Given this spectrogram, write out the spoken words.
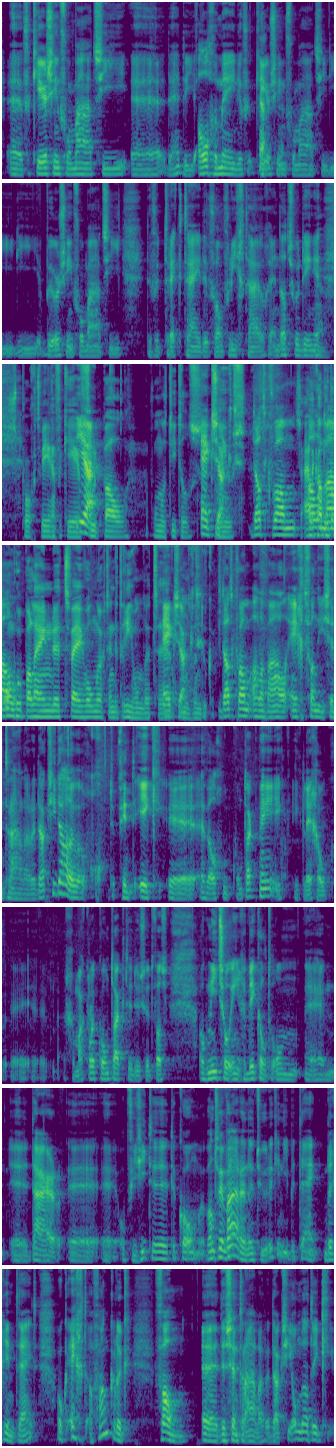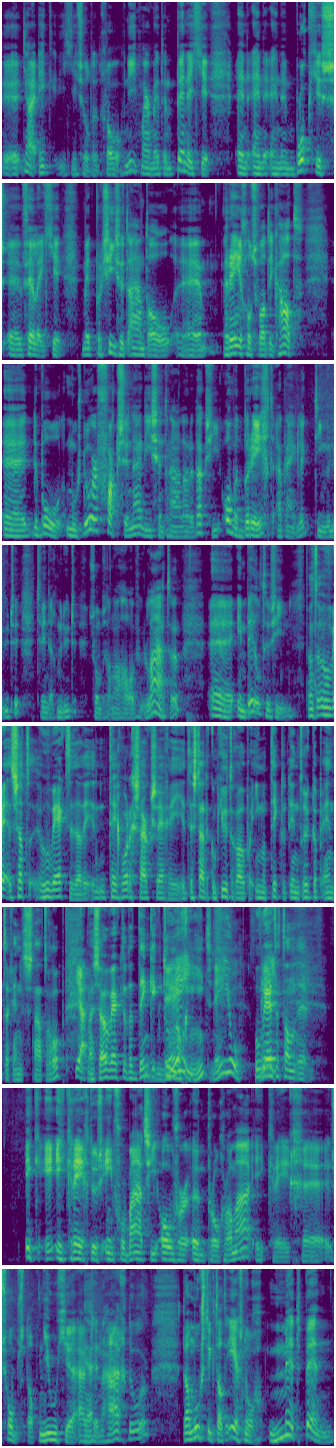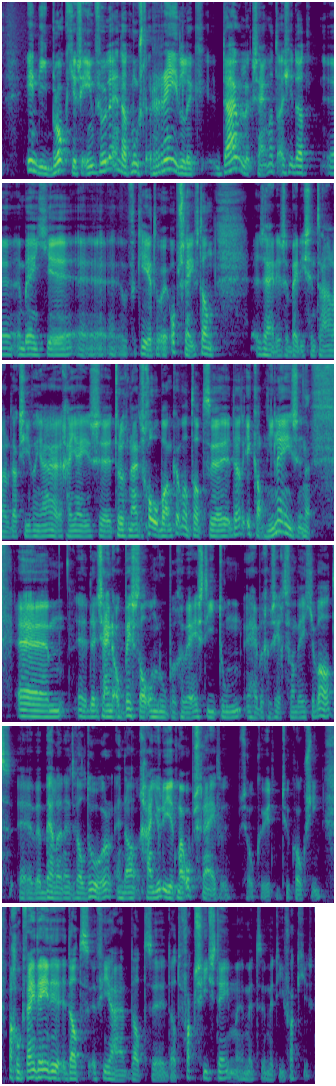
uh, verkeersinformatie, uh, de, die algemene verkeersinformatie, die, die beursinformatie, de vertrektijden van vliegtuigen en dat soort dingen. Ja, sport, weer en verkeer, voetbal ondertitels. Exact. Nieuws. Dat kwam dus eigenlijk allemaal... hadden de omroep alleen de 200 en de 300 uh, exact. doeken. Dat kwam allemaal echt van die centrale redactie. Daar hadden we, vind ik, uh, wel goed contact mee. Ik, ik leg ook uh, gemakkelijk contacten, dus het was ook niet zo ingewikkeld om ehm, daar op visite te komen. Want we waren natuurlijk in die begintijd ook echt afhankelijk van uh, de centrale redactie. Omdat ik, uh, ja, ik, je zult het geloven of niet, maar met een pennetje en, en, en een blokjesvelletje uh, met precies het aantal regels wat ik had. De boel moest doorfaxen naar die centrale redactie om het bericht uiteindelijk 10 minuten, 20 minuten, soms al een half uur later uh, in beeld te zien. Want hoe, zat, hoe werkte dat? Tegenwoordig zou ik zeggen, er staat een computer open, iemand tikt het in, drukt op enter en het staat erop. Ja. Maar zo werkte dat denk ik toen nog niet. Nee joh. Hoe nee. werkt het dan? Uh, ik, ik, ik, kreeg dus informatie over een programma. Ik kreeg uh, soms dat nieuwtje uit ja. Den Haag door. Dan moest ik dat eerst nog met pen in die blokjes invullen. En dat moest redelijk duidelijk zijn. Want als je dat uh, een beetje uh, verkeerd opschreef, dan zeiden ze bij die centrale redactie van ja, ga jij eens terug naar de schoolbanken, want dat, dat, ik kan het niet lezen. Um, er zijn ook best wel omroepen geweest die toen hebben gezegd van weet je wat, we bellen het wel door en dan gaan jullie het maar opschrijven. Zo kun je het natuurlijk ook zien. Maar goed, wij deden dat via dat, dat vaksysteem met, met die vakjes.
